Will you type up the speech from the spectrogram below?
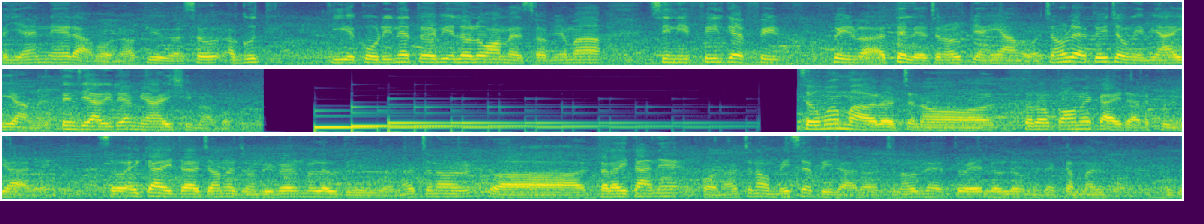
အရန်နေတာပေါ့နော်ပြီးတော့ဆိုအခု ဒီအကိုဒီနဲ့တွဲပြီးအလုပ်လုပ်ရမယ်ဆိုတော့မြန်မာ cine field က field field အသက်လည်းကျွန်တော်တို့ပြန်ရမှာပေါ့ကျွန်တော်တို့လည်းအတွေ့အကြုံတွေအများကြီးရမယ်တင်စရာတွေလည်းအများကြီးရှိမှာပေါ့ စုံမမှာတော့ကျွန်တော်တော်တော်ကောင်းတဲ့ character တစ်ခုရတယ်ဆိုအဲ့ character ကျွန်တော်ကျွန်တော် reveal မလုပ်သေးဘူးပေါ့နော်ကျွန်တော်ဟာ director နဲ့ပေါ့နော်ကျွန်တော်မိတ်ဆက်ပေးတာတော့ကျွန်တော်တို့နဲ့တွဲလုံးလုံးနေတဲ့ Kamal ပေါ့ဟိုက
